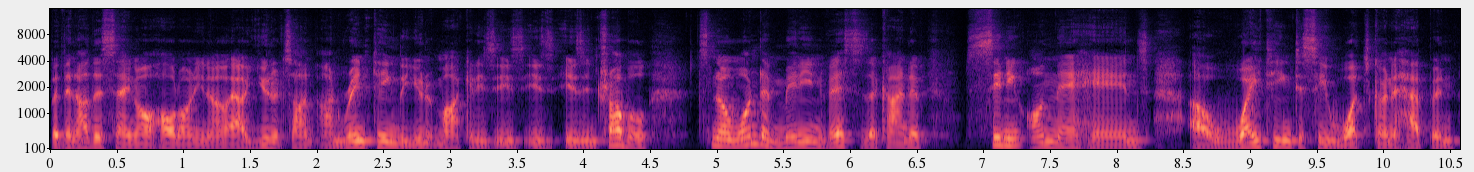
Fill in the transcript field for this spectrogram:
but then others saying, oh, hold on, you know, our units aren't, aren't renting, the unit market is, is, is, is in trouble. It's no wonder many investors are kind of sitting on their hands, uh, waiting to see what's going to happen,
